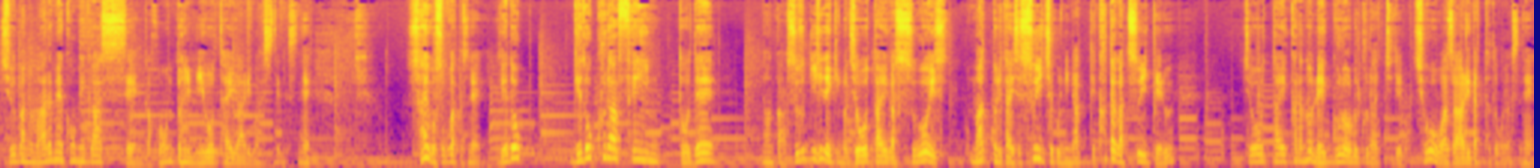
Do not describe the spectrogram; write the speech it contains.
終盤の丸め込み合戦が本当に見応えがありましてですね。最後すごかったですね。ゲドゲドクラフェイントでなんか鈴木秀樹の状態がすごいマットに対して垂直になって肩がついてる。状態からのレッグロールクラッチで超技ありだったと思いますね。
